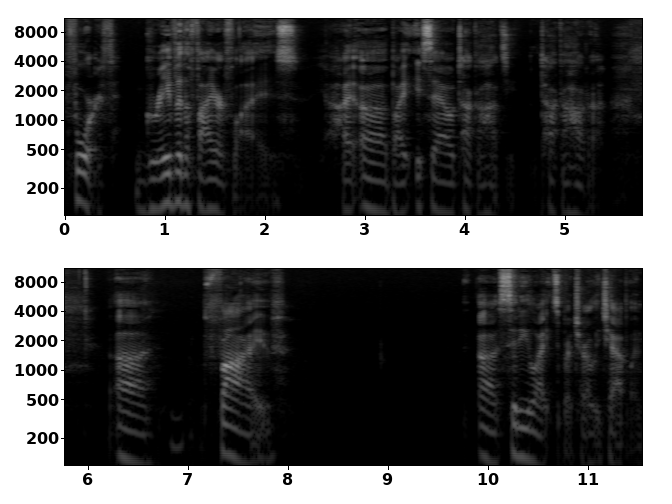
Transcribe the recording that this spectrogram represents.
Fourth, Grave of the Fireflies uh, by Isao Takahashi, Takahara. Uh, five, uh, City Lights by Charlie Chaplin.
